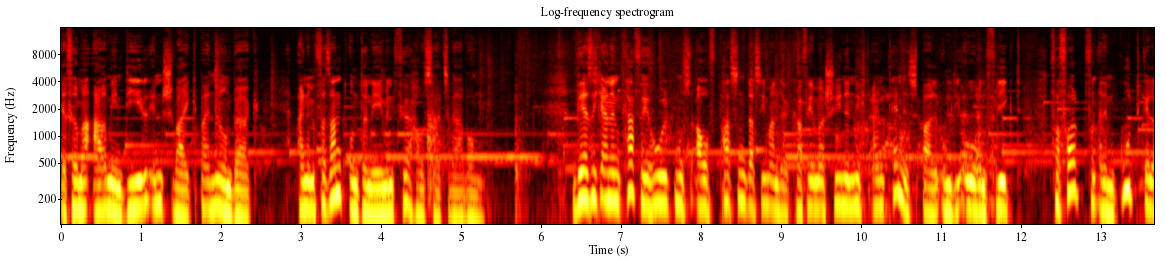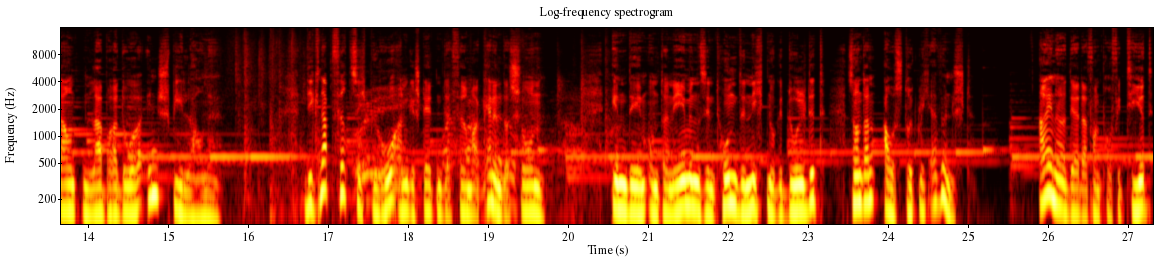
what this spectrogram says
der Firma Armin Diehl in Schweig bei Nürnberg, einem Versandunternehmen für Haushaltswerbung. Wer sich einen Kaffee holt, muss aufpassen, dass ihm an der Kaffeemaschine nicht ein Tennisball um die Ohren fliegt, verfolgt von einem gut gelaunten Labrador in Spiellaune. Die knapp 40 Büroangestellten der Firma kennen das schon. In dem Unternehmen sind Hunde nicht nur geduldet, sondern ausdrücklich erwünscht. Einer, der davon profitiert,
